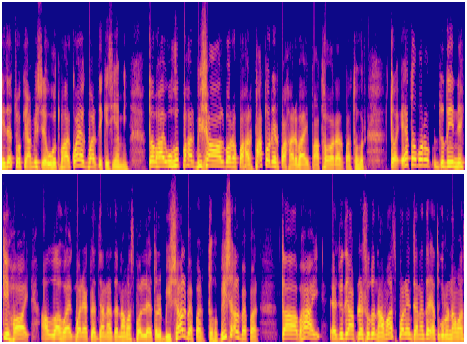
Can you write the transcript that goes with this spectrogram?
নিজের চোখে আমি সে উহুদ পাহাড় কয়েকবার দেখেছি আমি। তো ভাই, উহুদ পাহাড় বিশাল বড় পাহাড়, পাথরের পাহাড় ভাই, পাথর আর পাথর। তো এত বড় যদি নেকি হয়, আল্লাহ একবার একটা জানাজা, নামাজ পড়লে তাহলে বিশাল ব্যাপার তো, বিশাল ব্যাপার। তা ভাই যদি আপনার শুধু নামাজ পড়েন জানাজা এতগুলো নামাজ,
